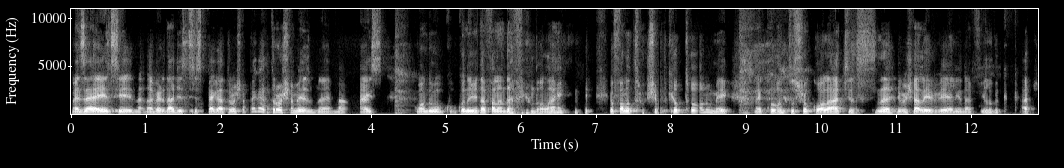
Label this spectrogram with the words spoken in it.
mas é, esse, na, na verdade, esses pega-trouxa, pega-trouxa mesmo, né? Mas quando, quando a gente tá falando da venda online, eu falo trouxa porque eu tô no meio, né? Quantos chocolates, né? Eu já levei ali na fila do caixa.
